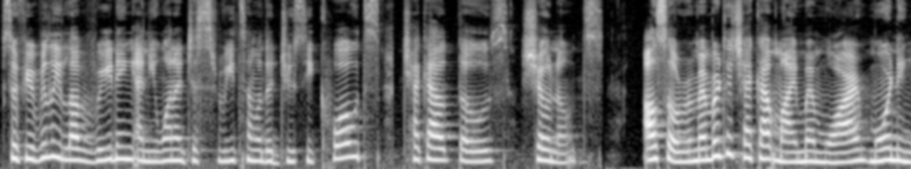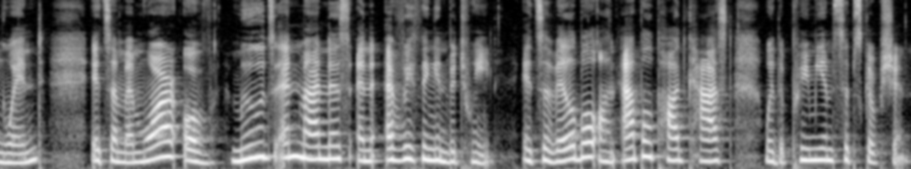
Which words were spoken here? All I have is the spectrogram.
So if you really love reading and you want to just read some of the juicy quotes, check out those show notes. Also, remember to check out my memoir, Morning Wind. It's a memoir of moods and madness and everything in between. It's available on Apple Podcast with a premium subscription.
